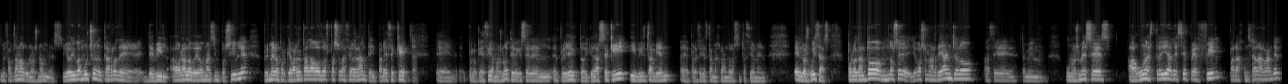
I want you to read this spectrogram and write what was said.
me faltan algunos nombres. Yo iba mucho en el carro de, Bill, ahora lo veo más imposible. Primero porque Barrett ha dado dos pasos hacia adelante y parece que, eh, por lo que decíamos, ¿no? tiene que ser el, proyecto y quedarse aquí. Y Bill también eh, parece que está mejorando la situación en, en los Wizards. Por lo tanto, no sé, llegó a sonar de Angelo hace también unos meses alguna estrella de ese perfil para juntar a Randall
